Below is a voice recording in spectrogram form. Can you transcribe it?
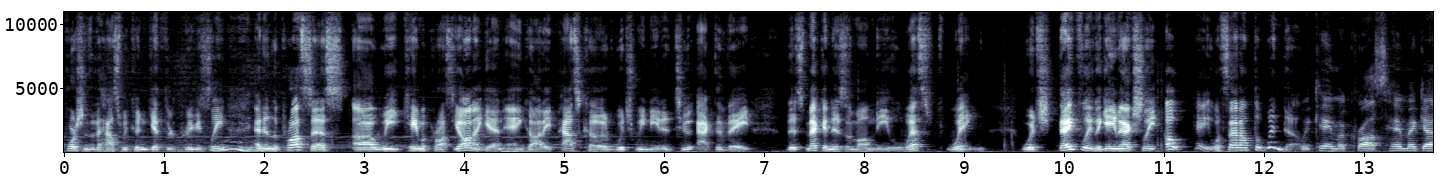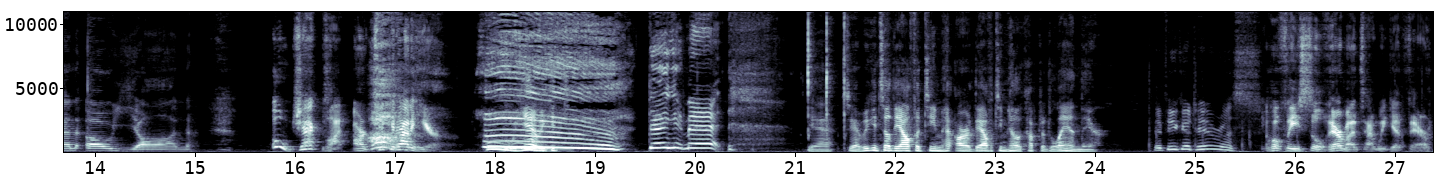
portions of the house we couldn't get through previously, and in the process, uh, we came across Yawn again and got a passcode which we needed to activate this mechanism on the west wing. Which thankfully the game actually. Oh, hey, what's that out the window? We came across him again. Oh, yawn. Oh, jackpot! Our ticket out of here. Ooh, yeah, we can. Dang it, Matt. Yeah, so yeah, we can tell the Alpha Team or the Alpha Team helicopter to land there. If you could hear us, Hopefully he's still there by the time we get there.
